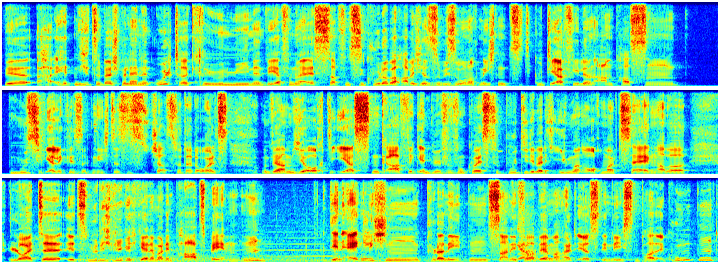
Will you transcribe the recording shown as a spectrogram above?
Wir hätten hier zum Beispiel einen ultra Werfer nur Eiszapfen, sind cool, aber habe ich ja sowieso noch nicht. Und gut, die Affäre und anpassen muss ich ehrlich gesagt nicht, das ist just for the dolls. Und wir haben hier auch die ersten Grafikentwürfe von Quest for Booty, die werde ich irgendwann auch mal zeigen. Aber Leute, jetzt würde ich wirklich gerne mal den Part beenden. Den eigentlichen Planeten Sunnyfar ja. werden wir halt erst im nächsten Part erkunden.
